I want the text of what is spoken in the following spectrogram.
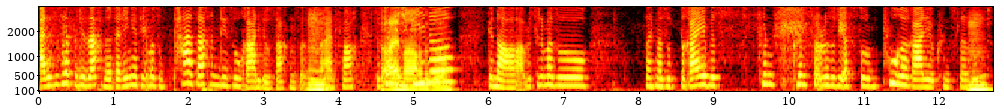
Aber das ist halt so die Sache, ne? Der Ring hat ja immer so ein paar Sachen, die so Radiosachen sind Mhm. einfach. Das So sind nicht Alma viele. so. Genau, aber das sind immer so, sag ich mal, so drei bis fünf Künstler oder so, die einfach so pure Radiokünstler Mhm. sind,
